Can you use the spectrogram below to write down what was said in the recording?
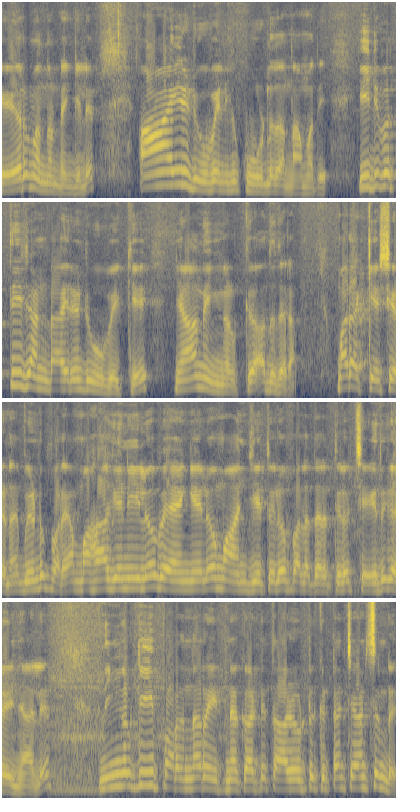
കയറുമെന്നുണ്ടെങ്കിൽ ആയിരം രൂപ എനിക്ക് കൂടുതൽ തന്നാൽ മതി. ഇരുപത്തി രണ്ടായിരം രൂപയ്ക്ക് ഞാൻ നിങ്ങൾക്ക് അത് തരാം. മര വീണ്ടും പറയാം മഹാഗനിയിലോ വേങ്ങയിലോ മാഞ്ചിയത്തിലോ പലതരത്തിലോ ചെയ്ത് കഴിഞ്ഞാൽ നിങ്ങൾക്ക് ഈ പറയുന്ന റേറ്റിനെക്കാട്ടി താഴോട്ട് കിട്ടാൻ ചാൻസ് ഉണ്ട്.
